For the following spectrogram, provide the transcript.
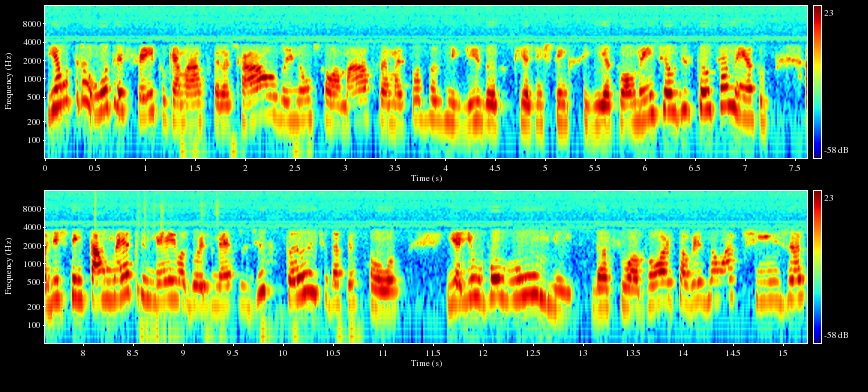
E outra, outro efeito que a máscara causa, e não só a máscara, mas todas as medidas que a gente tem que seguir atualmente, é o distanciamento. A gente tem que estar um metro e meio a dois metros distante da pessoa. E aí o volume da sua voz talvez não atinja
